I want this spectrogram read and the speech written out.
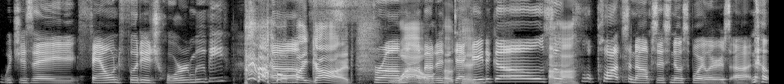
which is a found footage horror movie. oh my god! From wow. about a okay. decade ago. So Uh-huh. pl- plot synopsis, no spoilers. Uh, no,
